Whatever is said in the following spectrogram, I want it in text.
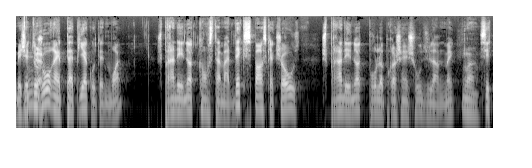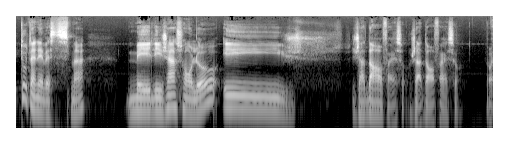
Mais j'ai toujours un papier à côté de moi. Je prends des notes constamment. Dès qu'il se passe quelque chose, je prends des notes pour le prochain show du lendemain. Ouais. C'est tout un investissement, mais les gens sont là et j'adore faire ça. J'adore faire ça. Ouais.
